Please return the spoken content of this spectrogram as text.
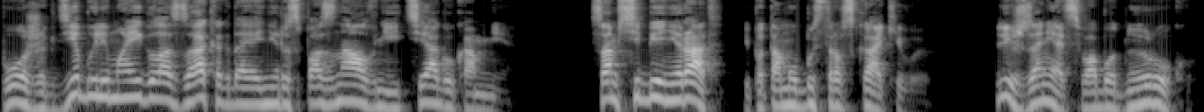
Боже, где были мои глаза, когда я не распознал в ней тягу ко мне? Сам себе не рад и потому быстро вскакиваю. Лишь занять свободную руку.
